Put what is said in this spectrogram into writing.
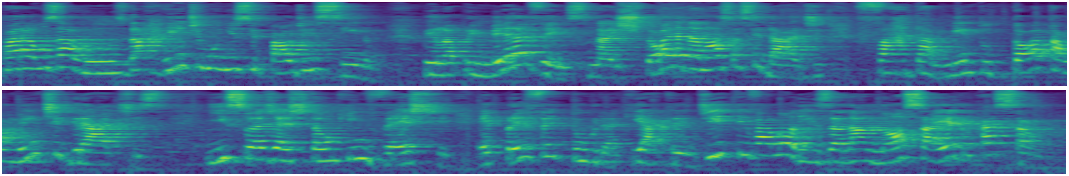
para os alunos da rede municipal de ensino. Pela primeira vez na história da nossa cidade, fardamento totalmente grátis. Isso é gestão que investe, é prefeitura que acredita e valoriza na nossa educação.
